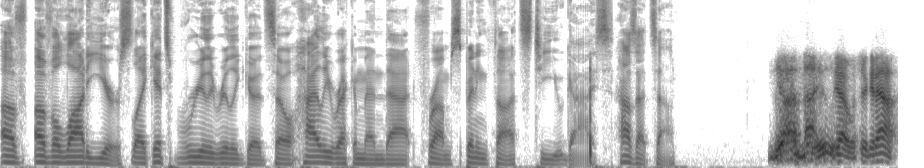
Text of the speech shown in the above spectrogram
of of a lot of years. Like it's really really good. So highly recommend that from Spinning Thoughts to you guys. How's that sound? Yeah, nice. Yeah, we'll check it out.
